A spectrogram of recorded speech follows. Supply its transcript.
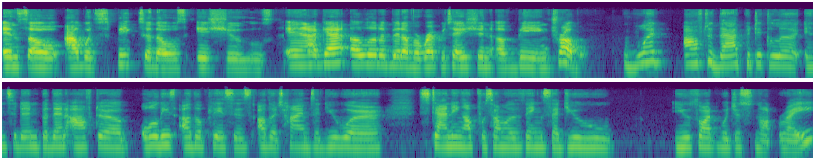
And so i would speak to those issues and i got a little bit of a reputation of being trouble. What after that particular incident but then after all these other places other times that you were standing up for some of the things that you you thought were just not right?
